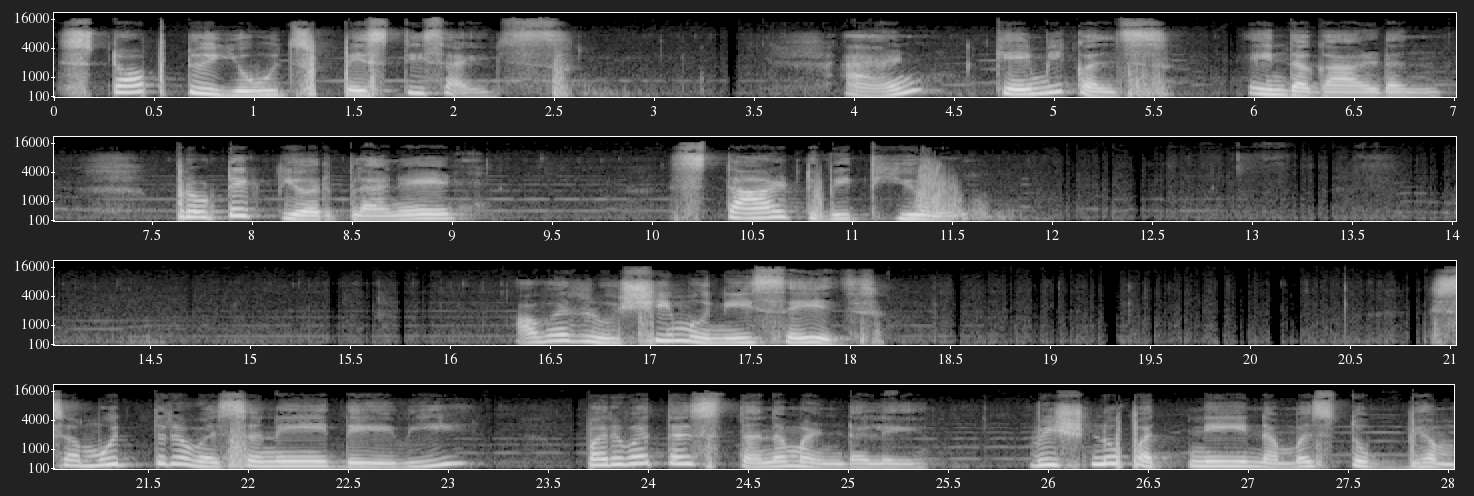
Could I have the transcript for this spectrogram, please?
Stop to use pesticides and chemicals in the garden. Protect your planet start with you. Our Rishi Muni says, समुद्रवसने देवी पर्वतस्तनमण्डले विष्णुपत्नी नमस्तुभ्यं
